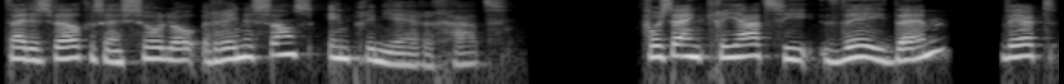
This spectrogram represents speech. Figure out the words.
tijdens welke zijn solo Renaissance in première gaat. Voor zijn creatie They Them werd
